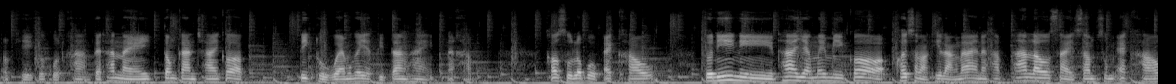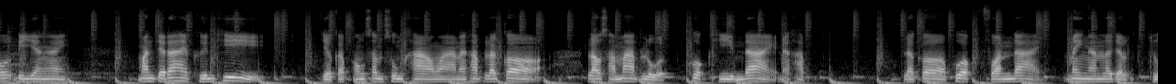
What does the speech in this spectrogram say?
โอเคก็กดข้าม แต่ท่านไหนต้องการใช้ก็ติ๊กถูกไว้มันก็จะติดตั้งให้นะครับ เข้าสู่ระบบ Account ตัวนี้นี่ถ้ายังไม่มีก็ค่อยสมัครทีหลังได้นะครับ ถ้าเราใส่ Samsung Account ดียังไง มันจะได้พื้นที่เกี่ยวกับของ Samsung Cloud มานะครับ แล้วก็ เราสามารถโหลดพวกทีมได้นะครับ แล้วก็พวกฟอนต์ได้ ไม่งั้นเราจะโหล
